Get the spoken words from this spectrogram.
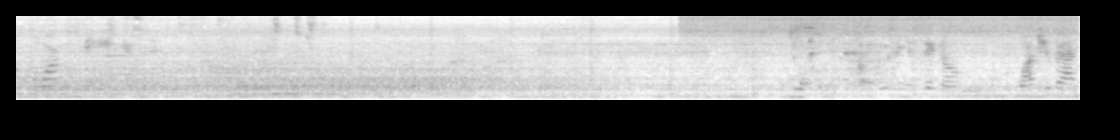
4 main, isn't? I'm losing your signal. Watch your back.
